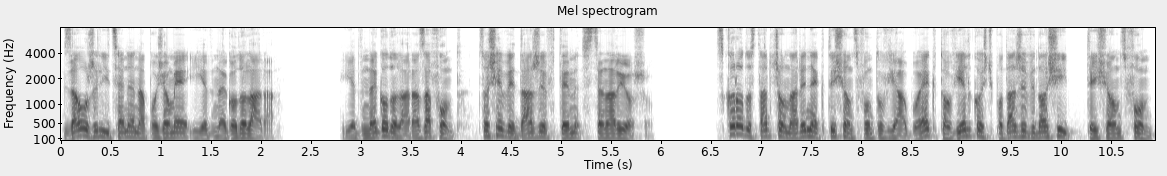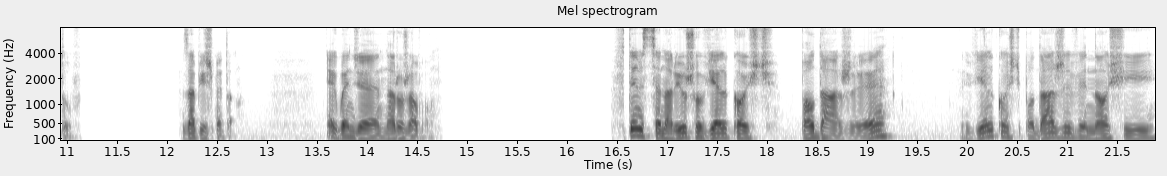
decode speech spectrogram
Założyli cenę na poziomie 1 dolara. 1 dolara za funt. Co się wydarzy w tym scenariuszu? Skoro dostarczą na rynek 1000 funtów jabłek, to wielkość podaży wynosi 1000 funtów. Zapiszmy to. Niech będzie na różowo. W tym scenariuszu wielkość podaży… Wielkość podaży wynosi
